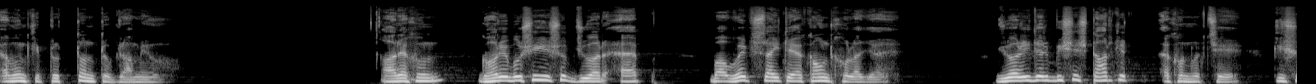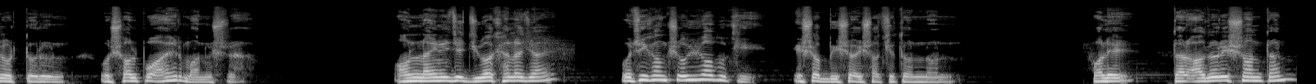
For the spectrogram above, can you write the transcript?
এমনকি প্রত্যন্ত গ্রামেও। আর এখন ঘরে বসেই এসব জুয়ার অ্যাপ বা ওয়েবসাইটে অ্যাকাউন্ট খোলা যায়। জুয়ারিদের বিশেষ টার্গেট এখন হচ্ছে কিশোর, তরুণ ও স্বল্প আয়ের মানুষরা। অনলাইনে যে জুয়া খেলা যায়, অধিকাংশ অভিভাবকই এসব বিষয়ে সচেতন নন। ফলে তার আদরের সন্তান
